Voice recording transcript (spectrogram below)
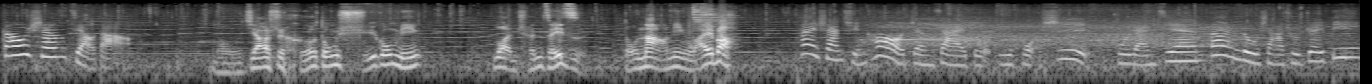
高声叫道：“某家是河东徐公明，乱臣贼子都纳命来吧！”泰山群寇正在躲避火势，忽然间半路杀出追兵，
